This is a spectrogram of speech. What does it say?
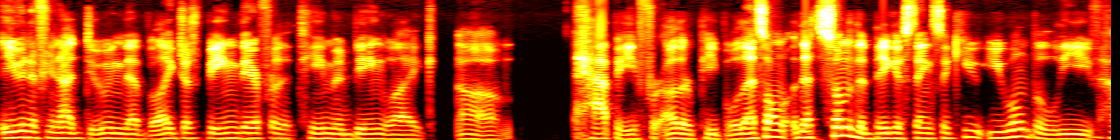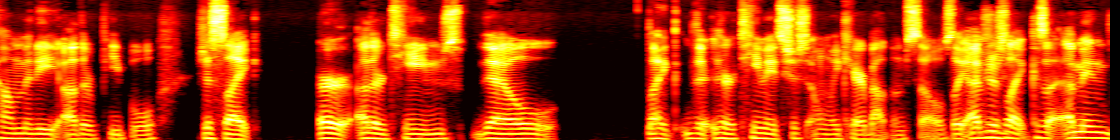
even if you're not doing that but like just being there for the team and being like um happy for other people that's all that's some of the biggest things. Like you you won't believe how many other people just like or other teams they'll like their, their teammates just only care about themselves. Like mm-hmm. I've just mm-hmm. like because I mean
